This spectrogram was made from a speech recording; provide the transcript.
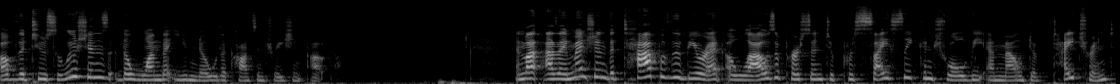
of the two solutions, the one that you know the concentration of. And as I mentioned, the tap of the burette allows a person to precisely control the amount of titrant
